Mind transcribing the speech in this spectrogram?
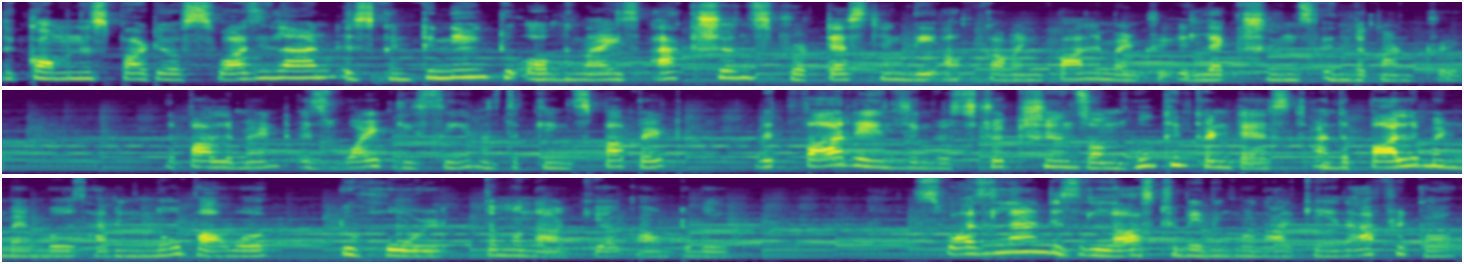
The Communist Party of Swaziland is continuing to organize actions protesting the upcoming parliamentary elections in the country. The parliament is widely seen as the king's puppet, with far ranging restrictions on who can contest and the parliament members having no power to hold the monarchy accountable. Swaziland is the last remaining monarchy in Africa,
